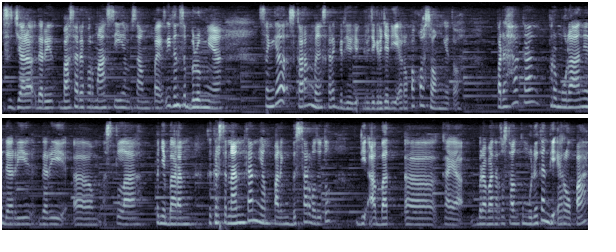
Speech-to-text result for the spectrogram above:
Sejarah dari masa reformasi sampai even sebelumnya. Sehingga sekarang banyak sekali gereja-gereja di Eropa kosong gitu. Padahal kan permulaannya dari dari um, setelah penyebaran kekristenan kan yang paling besar waktu itu di abad uh, kayak berapa ratus tahun kemudian kan di Eropa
